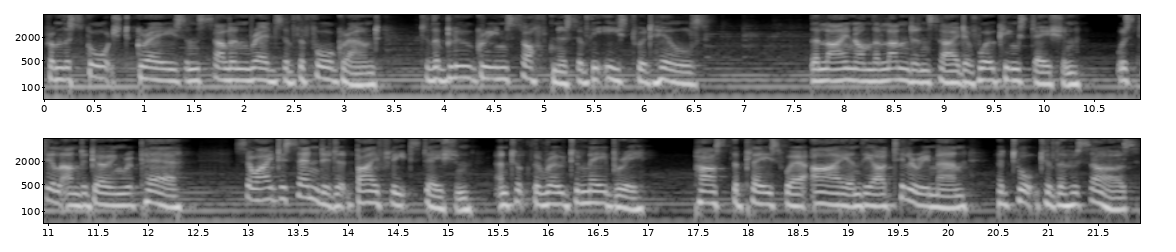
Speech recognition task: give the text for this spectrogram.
from the scorched greys and sullen reds of the foreground to the blue green softness of the eastward hills. The line on the London side of Woking Station was still undergoing repair, so I descended at Byfleet Station and took the road to Maybury, past the place where I and the artilleryman had talked to the hussars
